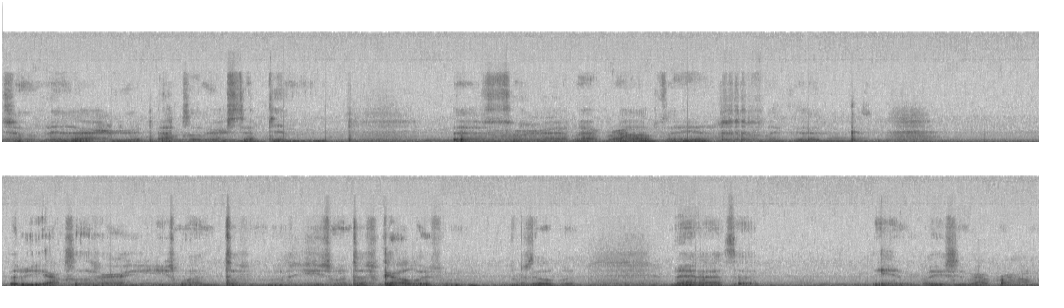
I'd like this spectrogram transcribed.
So man, I heard Alex Uh, for uh, Brown thing and stuff like that. 'Cause I mean, Alex Oliveira, he's one tough, he's one tough cowboy from Brazil, but man, that's a him replacing Matt Brown.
